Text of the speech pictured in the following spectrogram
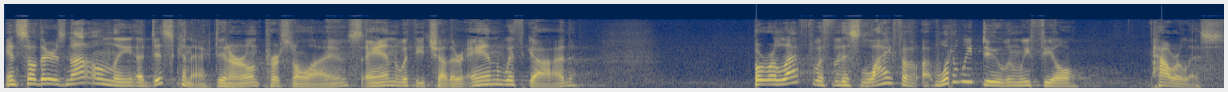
And so there is not only a disconnect in our own personal lives and with each other and with God, but we're left with this life of uh, what do we do when we feel powerless?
